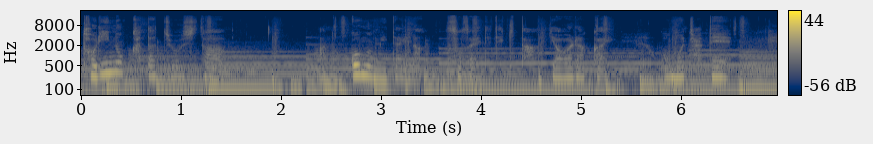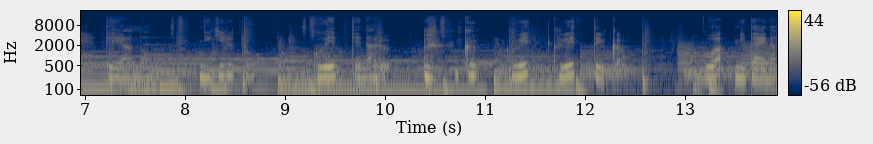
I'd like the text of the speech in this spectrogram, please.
鳥の形をしたあのゴムみたいな素材でできた柔らかいおもちゃでであの握るとグエってなる。ググエグエっていうかグワみたいな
